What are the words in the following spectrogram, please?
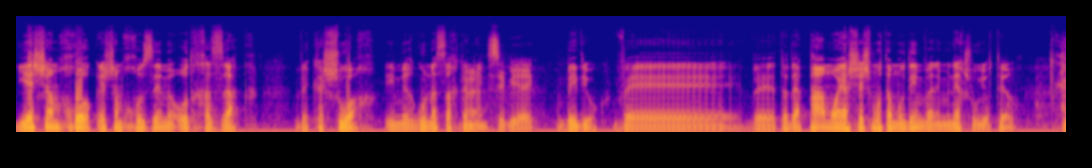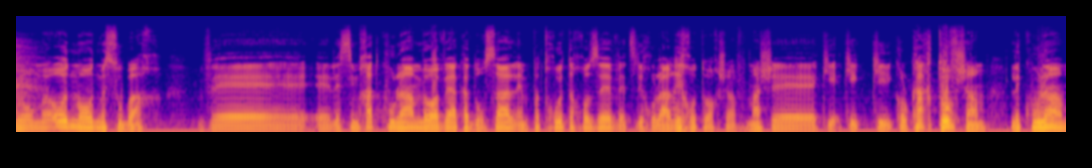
יש שם חוק, יש שם חוזה מאוד חזק וקשוח עם ארגון השחקנים. CBA. בדיוק. ואתה יודע, פעם הוא היה 600 עמודים, ואני מניח שהוא יותר. והוא מאוד מאוד מסובך. ולשמחת כולם באוהבי הכדורסל, הם פתחו את החוזה והצליחו להאריך אותו עכשיו. מה ש... כי, כי, כי כל כך טוב שם, לכולם,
